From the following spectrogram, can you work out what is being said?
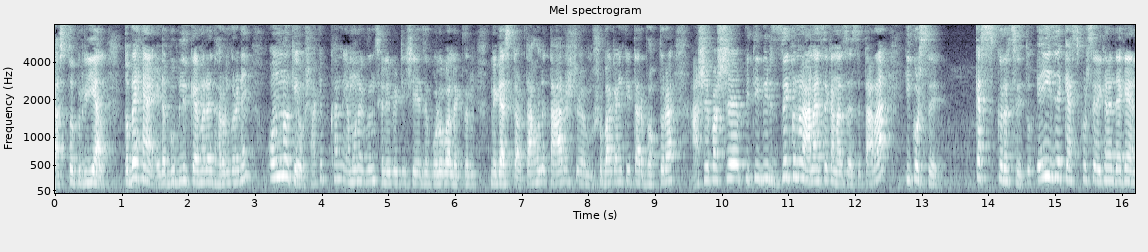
বাস্তব রিয়াল তবে হ্যাঁ এটা বুবলির ক্যামেরায় ধারণ করে নেই অন্য কেউ, শাকিব খান এমন একজন সেলিব্রিটি সে যে গ্লোবাল একজন মেগাস্টার তাহলে তার শুভাকাঙ্ক্ষী, তার ভক্তরা আশেপাশে পৃথিবীর যে কোনো আনাচে কানাচে আছে, তারা কি করছে? ক্যাচ করেছে। তো এই যে ক্যাচ করছে, ওইখানে দেখেন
